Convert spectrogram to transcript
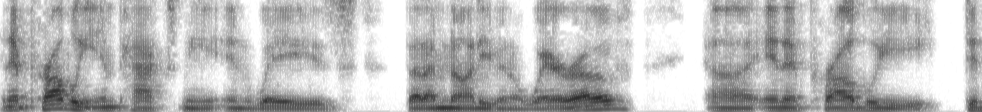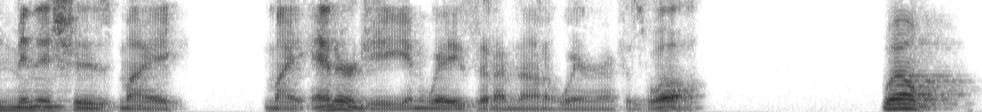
and it probably impacts me in ways that I'm not even aware of, uh, and it probably diminishes my my energy in ways that I'm not aware of as well. Well,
